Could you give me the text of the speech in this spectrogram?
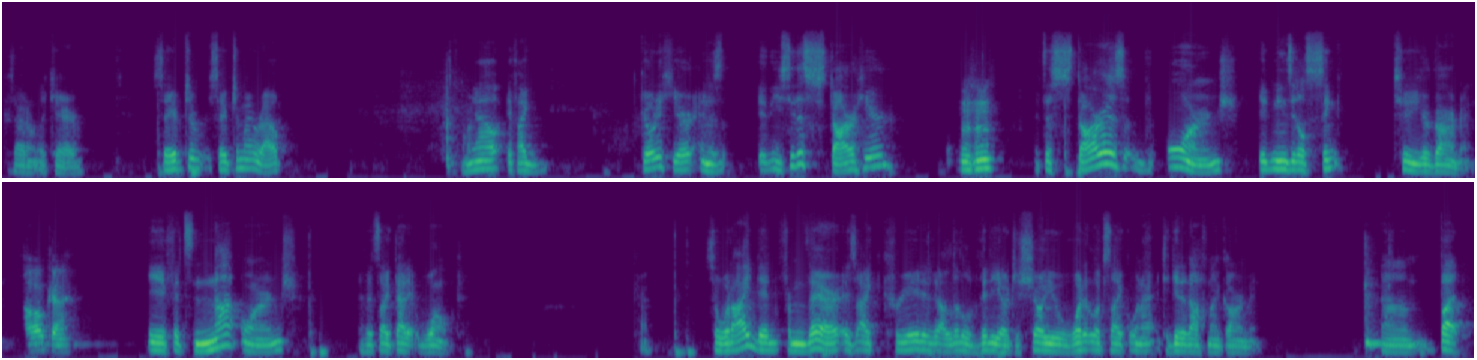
because I don't really care save to save to my route. Now, if I go to here and is you see this star here? Mm-hmm. If the star is orange, it means it'll sync to your Garmin. Oh, okay. If it's not orange, if it's like that, it won't. Okay. So what I did from there is I created a little video to show you what it looks like when I to get it off my Garmin. Um, but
